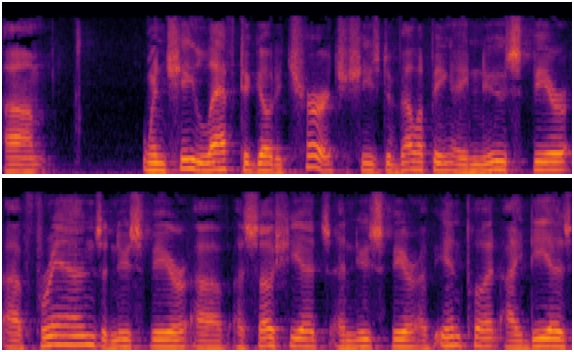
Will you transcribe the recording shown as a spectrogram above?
um, when she left to go to church, she's developing a new sphere of friends, a new sphere of associates, a new sphere of input, ideas.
